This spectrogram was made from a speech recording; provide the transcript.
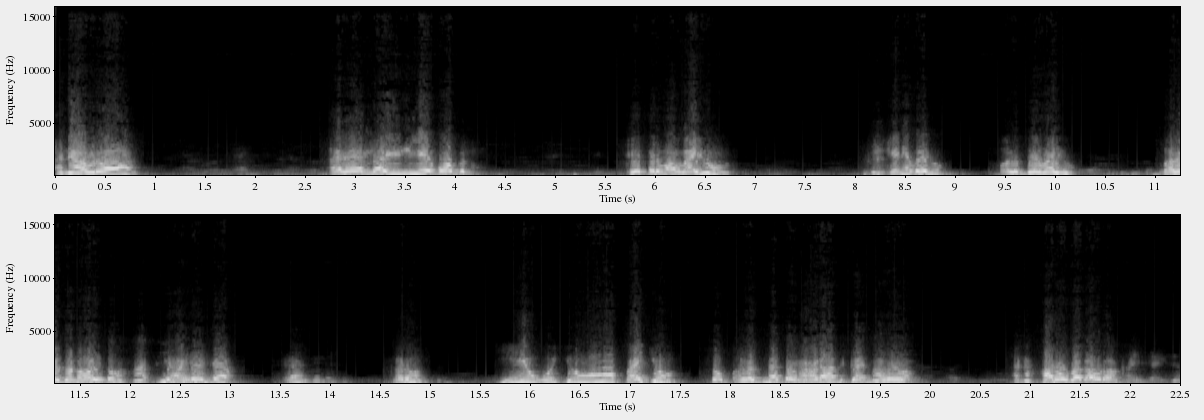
અને આવડો અરે લઈ લઈએ કોકનું ખેતરમાં વાયું. એને વાયું, બળદે વાયું. બળદ નો હોય તો હાથી હાલે છે? ખરું? ઈ ઊંચું પાક્યું. તો બળદ ને તો રાડા કાયમ આવે અને હારો બગાવડો ખાઈ જાય છે.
